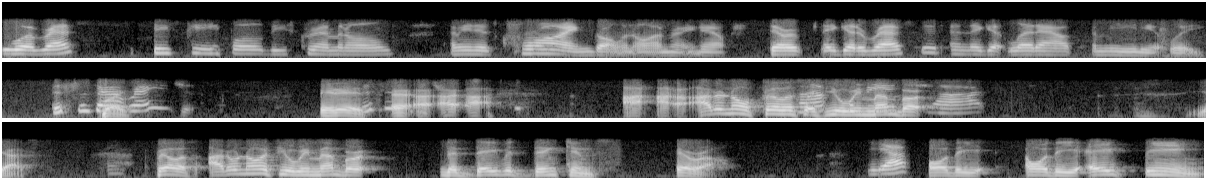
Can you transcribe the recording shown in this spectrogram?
you arrest these people, these criminals. I mean, there's crime going on right now. They're they get arrested and they get let out immediately. This is Right. outrageous. It is. Is uh, I, I, I, I, I, I don't know, Phyllis, if Cops you are being remember. Yes. Phyllis, I don't know if you remember the David Dinkins era Yep. or the or the Abe Beame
